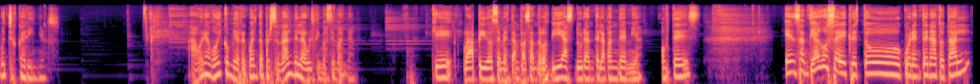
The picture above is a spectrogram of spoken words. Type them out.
Muchos cariños. Ahora voy con mi recuento personal de la última semana. Qué rápido se me están pasando los días durante la pandemia. ¿A ustedes? En Santiago se decretó cuarentena total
